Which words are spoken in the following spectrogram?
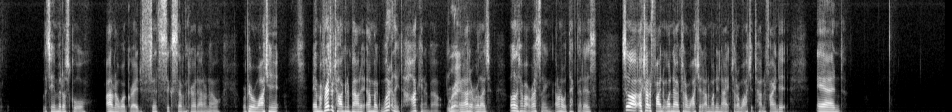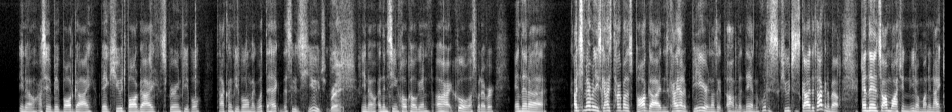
let's say in middle school, I don't know what grade, fifth, sixth, seventh grade, I don't know, where people were watching it, and my friends were talking about it. And I'm like, what are they talking about? Right. And I didn't realize, oh, they're talking about wrestling. I don't know what the heck that is. So I, I try to find it one night. I'm trying to watch it on a Monday night, trying to watch it, trying to find it, and you know, I see a big bald guy, big huge bald guy spearing people, tackling people. I'm like, what the heck? This is huge Right. you know, and then seeing Hulk Hogan. All right, cool, that's whatever. And then uh, I just remember these guys talking about this bald guy, and this guy had a beard, and I was like, oh, but man, who this huge this guy they're talking about? And then so I'm watching, you know, Monday night,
